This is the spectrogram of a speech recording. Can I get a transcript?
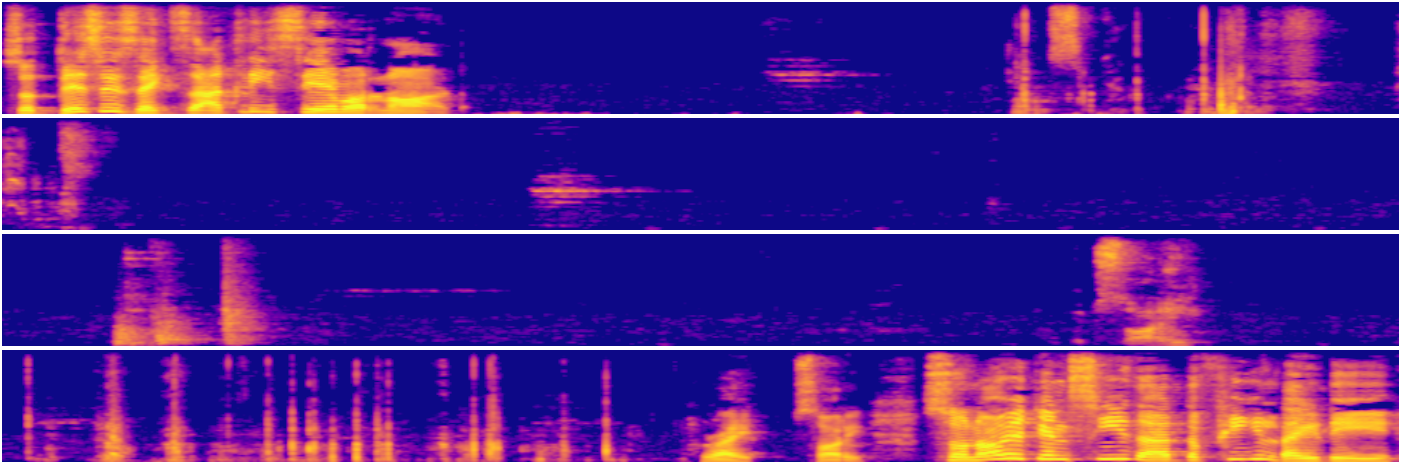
So this is exactly same or not sorry. Right sorry. So now you can see that the field id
